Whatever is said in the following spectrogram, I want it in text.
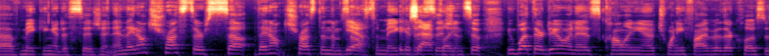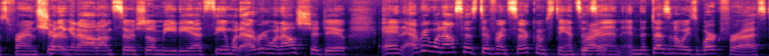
of making a decision and they don't trust their self they don't trust in themselves Yeah, to make exactly. a decision so what they're doing is calling you know 25 of their closest friends Sure. putting it out on social media seeing what everyone else should do and everyone else has different circumstances Right. and, and it doesn't always work for us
